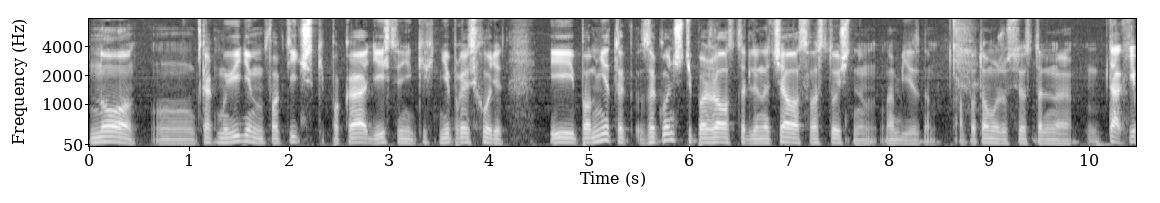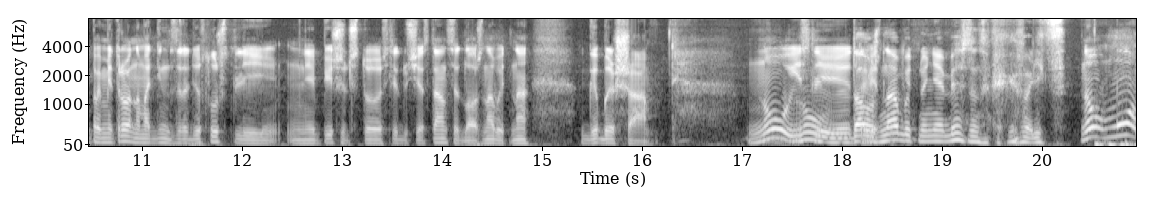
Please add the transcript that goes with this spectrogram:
Но, э, как мы видим, фактически пока действий никаких не происходит. И по мне так закончите, пожалуйста, для начала с восточным объездом, а потом уже все остальное. Так, и по метро нам один из радиослушателей пишет, что следующая станция должна быть на ГБШ. Ну, если... Ну, должна быть, но не обязана, как говорится. Ну,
